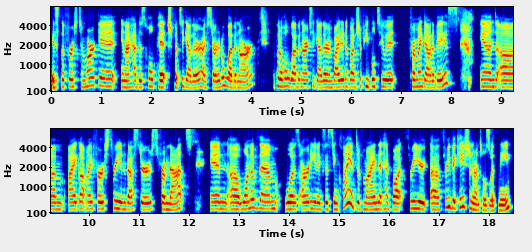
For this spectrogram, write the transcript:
it's the first to market. And I had this whole pitch put together. I started a webinar, I put a whole webinar together, invited a bunch of people to it from my database. And um, I got my first three investors from that. And uh, one of them was already an existing client of mine that had bought three uh, three vacation rentals with me.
